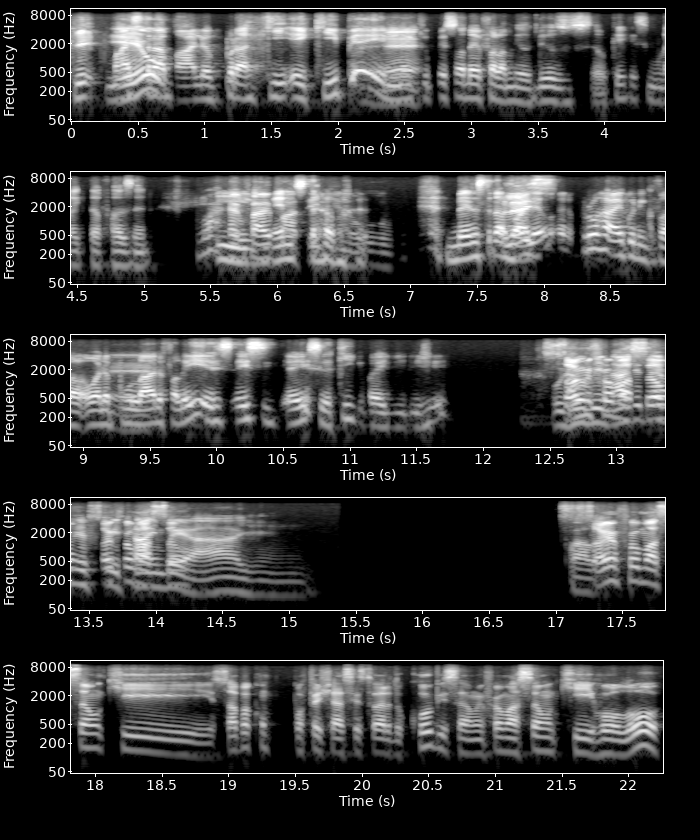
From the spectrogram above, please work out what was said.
Porque mais eu... trabalho para que equipe é ele, né? é. né? Que o pessoal deve falar, meu Deus do céu, o que, que esse moleque tá fazendo? Vai, vai menos, trabalho menos trabalho Aliás... é pro Raikkonen que fala, olha é. pro lado e fala, esse, esse, é esse aqui que vai dirigir? O só uma informação, deve só informação. embreagem. Fala. Só uma informação que, só para fechar essa história do Kubica, uma informação que rolou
